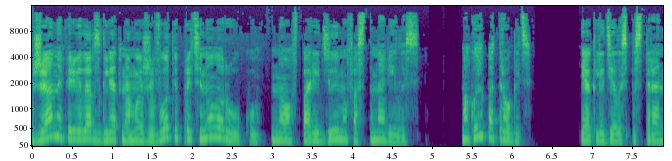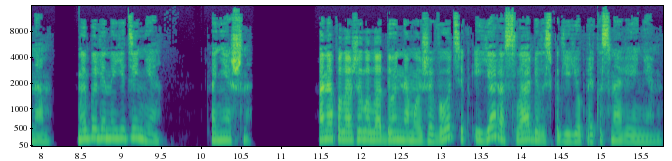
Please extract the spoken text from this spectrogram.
Джанна перевела взгляд на мой живот и протянула руку, но в паре дюймов остановилась. «Могу я потрогать?» Я огляделась по сторонам. Мы были наедине. «Конечно». Она положила ладонь на мой животик, и я расслабилась под ее прикосновением.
